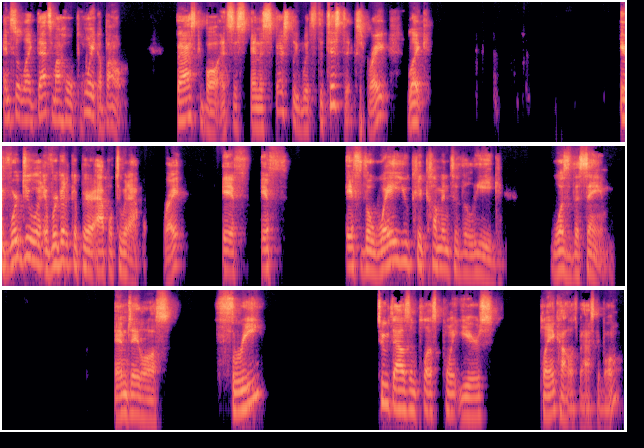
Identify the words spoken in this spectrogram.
And so like that's my whole point about basketball and and especially with statistics, right? Like if we're doing if we're going to compare apple to an apple, right? If if if the way you could come into the league was the same. MJ lost three 2,000 plus point years playing college basketball,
